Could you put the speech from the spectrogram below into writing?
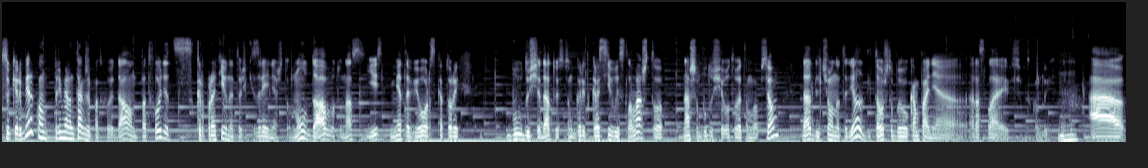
Цукерберг, он примерно так же подходит, да, он подходит с корпоративной точки зрения, что, ну да, вот у нас есть метаверс, который будущее, да, то есть он говорит красивые слова, что наше будущее вот в этом во всем, да, для чего он это делает? Для того, чтобы его компания росла и все в таком духе. Uh-huh. А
